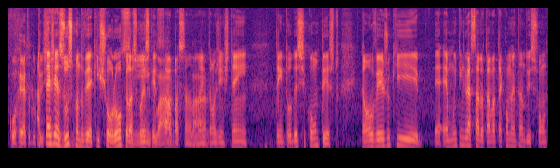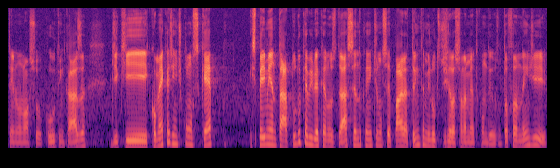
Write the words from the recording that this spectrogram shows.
correta do Até cristianismo. Jesus, né? quando veio aqui, chorou pelas Sim, coisas que ele claro, estava passando. Né? claro. Então a gente tem, tem todo esse contexto. Então eu vejo que é, é muito engraçado. Eu estava até comentando isso ontem no nosso culto em casa, de que como é que a gente quer experimentar tudo que a Bíblia quer nos dar, sendo que a gente não separa 30 minutos de relacionamento com Deus. Não estou falando nem de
